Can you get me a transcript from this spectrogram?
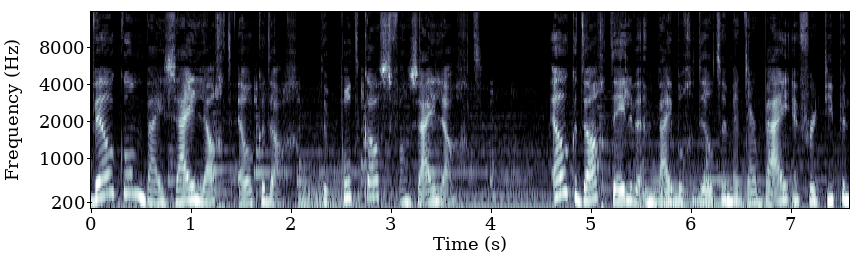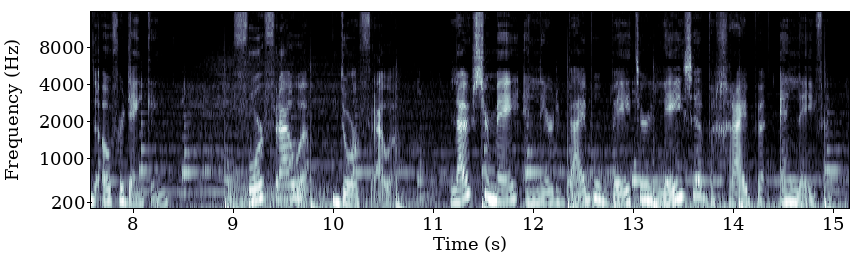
Welkom bij Zij Lacht Elke Dag, de podcast van Zij Lacht. Elke dag delen we een Bijbelgedeelte met daarbij een verdiepende overdenking. Voor vrouwen, door vrouwen. Luister mee en leer de Bijbel beter lezen, begrijpen en leven.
